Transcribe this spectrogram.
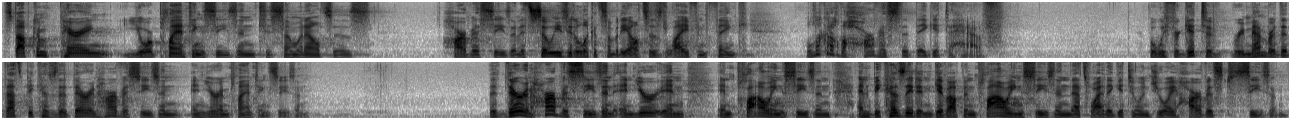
Stop comparing your planting season to someone else's harvest season. It's so easy to look at somebody else's life and think, well, look at all the harvests that they get to have. But we forget to remember that that's because that they're in harvest season and you're in planting season. They're in harvest season and you're in, in plowing season. And because they didn't give up in plowing season, that's why they get to enjoy harvest season.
